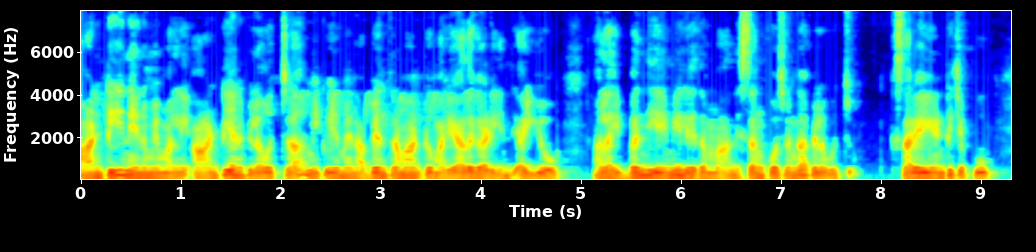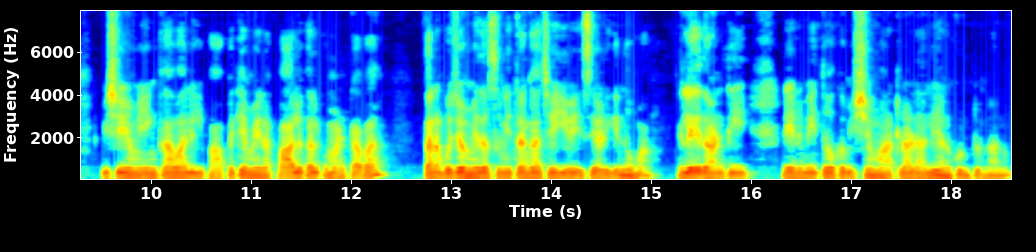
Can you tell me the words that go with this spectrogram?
ఆంటీ నేను మిమ్మల్ని ఆంటీ అని పిలవచ్చా? మీకు ఏమైనా అభ్యంతరమా? అంటూ మర్యాదగా అడిగింది. అయ్యో అలా ఇబ్బంది ఏమీ లేదమ్మా నిస్సంకోచంగా పిలవచ్చు. సరే ఏంటి చెప్పు? విషయం ఏం కావాలి? పాపకి ఏమైనా పాలు కలపమంటావా? తన భుజం మీద సున్నితంగా చెయ్యి వేసి అడిగింది ఉమా. లేదా ఆంటీ నేను మీతో ఒక విషయం మాట్లాడాలి అనుకుంటున్నాను.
